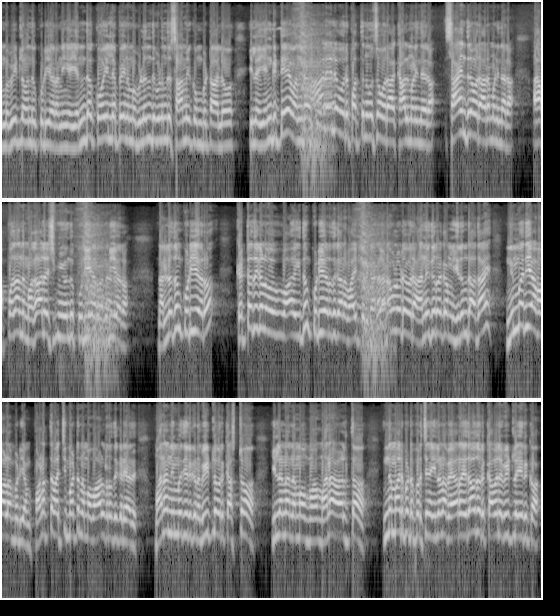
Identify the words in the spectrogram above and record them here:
நம்ம வீட்டில் வந்து குடியேறோம் நீங்கள் எந்த கோயிலில் போய் நம்ம விழுந்து விழுந்து சாமி கும்பிட்டாலோ இல்லை எங்கிட்டே வந்த காலையில் ஒரு பத்து நிமிஷம் ஒரு கால் மணி நேரம் சாயந்தரம் ஒரு அரை மணி நேரம் அப்போ அந்த மகாலட்சுமி வந்து குடியேறும் குடியேறும் நல்லதும் குடியேறும் கெட்டதுகள் வா- இதுவும் குடியேறதுக்கான வாய்ப்பு இருக்காங்க கடவுளுடைய ஒரு அனுகிரகம் இருந்தால் தான் நிம்மதியாக வாழ முடியும். பணத்தை வச்சு மட்டும் நம்ம வாழ்றது கிடையாது. மன நிம்மதி இருக்கணும். வீட்டில் ஒரு கஷ்டம் இல்லைன்னா நம்ம ம- மன அழுத்தம் இந்த மாதிரிப்பட்ட பிரச்சனை இல்லைன்னா வேற ஏதாவது ஒரு கவலை வீட்டில் இருக்கும்.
